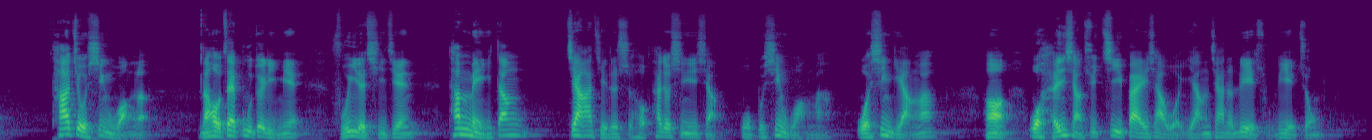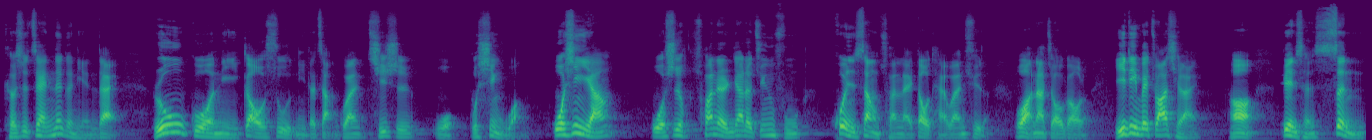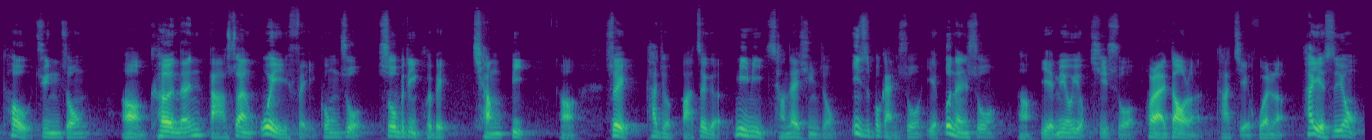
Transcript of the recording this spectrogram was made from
他就姓王了。然后在部队里面服役的期间，他每当佳节的时候，他就心里想：我不姓王啊，我姓杨啊。啊，我很想去祭拜一下我杨家的列祖列宗，可是，在那个年代，如果你告诉你的长官，其实我不姓王，我姓杨，我是穿了人家的军服混上船来到台湾去的，哇，那糟糕了，一定被抓起来啊，变成渗透军中啊，可能打算为匪工作，说不定会被枪毙，所以他就把这个秘密藏在心中，一直不敢说，也不能说。啊，也没有勇气说。后来到了他结婚了，他也是用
